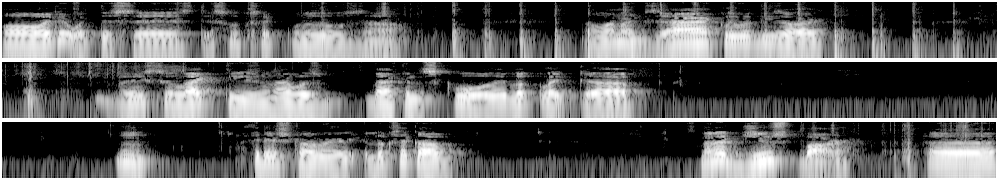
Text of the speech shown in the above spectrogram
Oh, I get what this is. This looks like one of those uh Oh, I know exactly what these are. I used to like these when I was back in school. They look like uh Hmm. It is strawberry. It looks like a. It's not a juice bar. Uh,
